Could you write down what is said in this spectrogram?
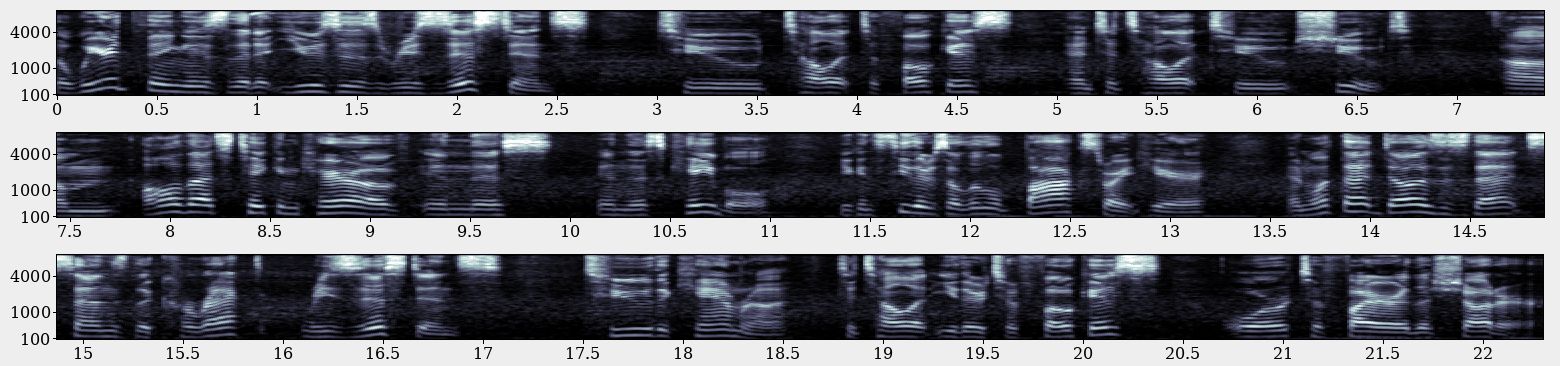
The weird thing is that it uses resistance to tell it to focus and to tell it to shoot. Um, all that's taken care of in this in this cable. You can see there's a little box right here and what that does is that sends the correct resistance to the camera to tell it either to focus or to fire the shutter.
